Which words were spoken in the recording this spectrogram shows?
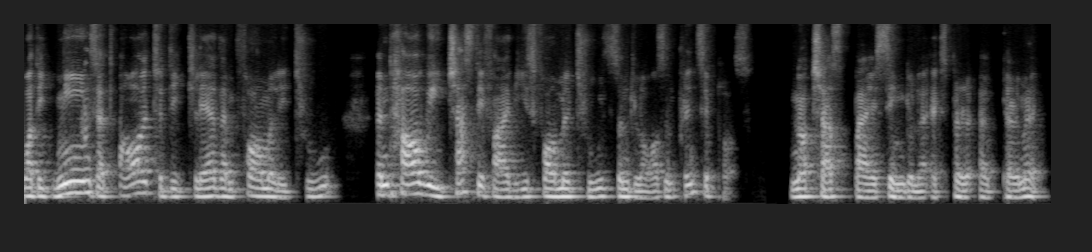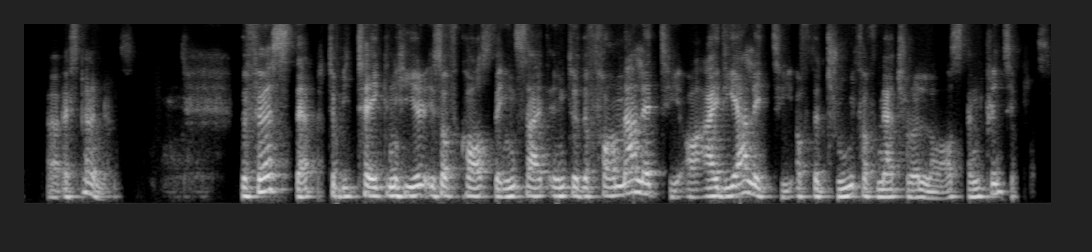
what it means at all to declare them formally true, and how we justify these formal truths and laws and principles, not just by singular exper experiment, uh, experiments. The first step to be taken here is, of course, the insight into the formality or ideality of the truth of natural laws and principles.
